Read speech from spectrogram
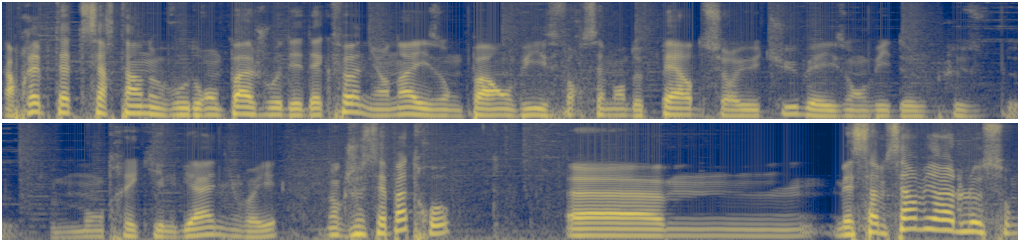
après, peut-être certains ne voudront pas jouer des decks fun. Il y en a, ils n'ont pas envie forcément de perdre sur YouTube et ils ont envie de plus de, montrer qu'ils gagnent, vous voyez. Donc, je sais pas trop. Euh, mais ça me servira de leçon.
